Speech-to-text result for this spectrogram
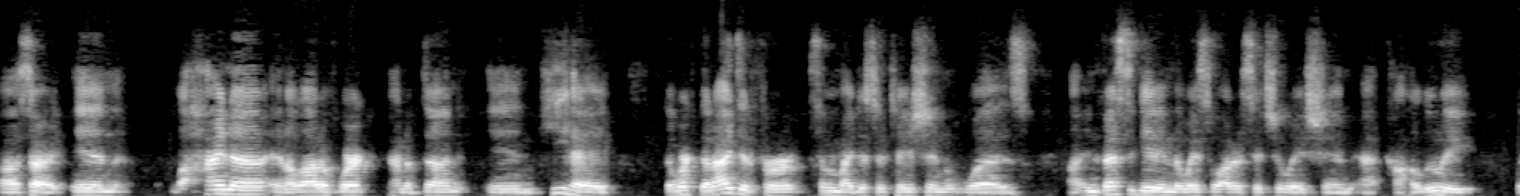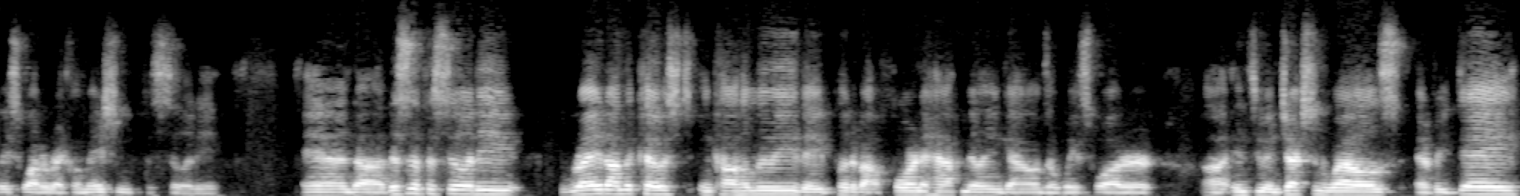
uh, sorry, in Lahaina, and a lot of work kind of done in Kihei, the work that I did for some of my dissertation was uh, investigating the wastewater situation at Kahului Wastewater Reclamation Facility. And uh, this is a facility right on the coast in Kahului. They put about four and a half million gallons of wastewater uh, into injection wells every day,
